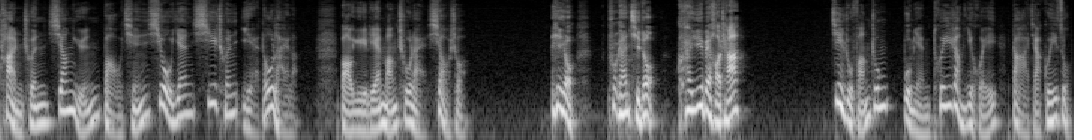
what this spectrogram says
探春、湘云、宝琴、秀烟、惜春也都来了。宝玉连忙出来笑说：“哎呦，不敢启动，快预备好茶。”进入房中，不免推让一回，大家归坐。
